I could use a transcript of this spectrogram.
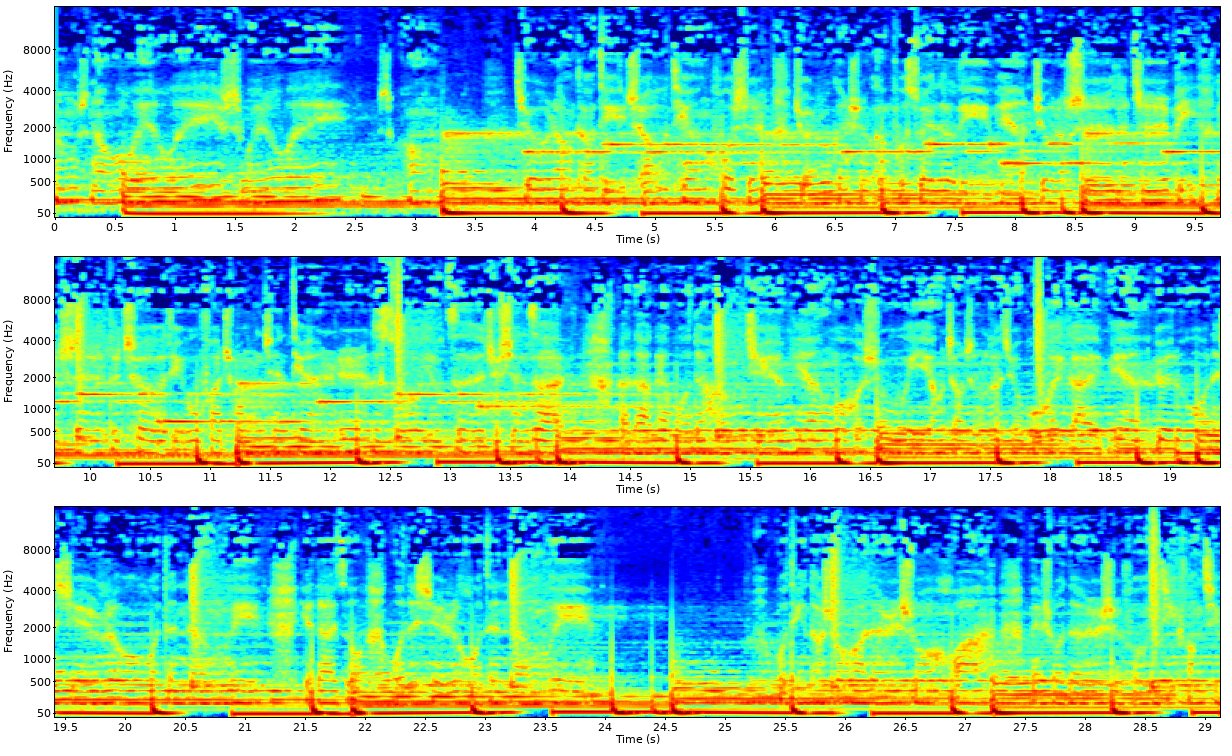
消失，now it a a a 就让它地朝天，或是卷入更深更破碎的里面。就让诗的纸笔，跟诗的彻底，无法重见天日的所有字句。现在，它打开我的横截面，我和树一样长成了就不会改变。阅读我的血肉，我的能力，也带走我的血肉，我的能力。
